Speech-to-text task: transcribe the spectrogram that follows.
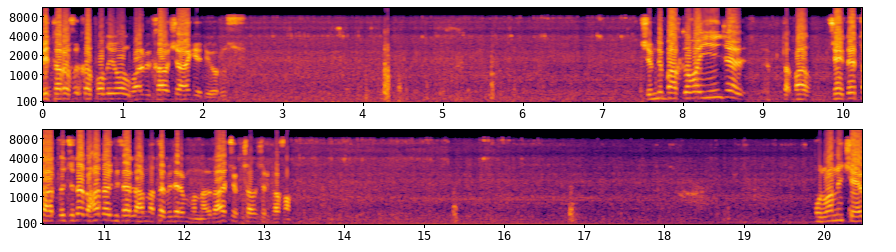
bir tarafı kapalı yol var. Bir kavşağa geliyoruz. Şimdi baklava yiyince şeyde tatlıcıda daha da güzel anlatabilirim bunları. Daha çok çalışır kafam. Ulan'ın çev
